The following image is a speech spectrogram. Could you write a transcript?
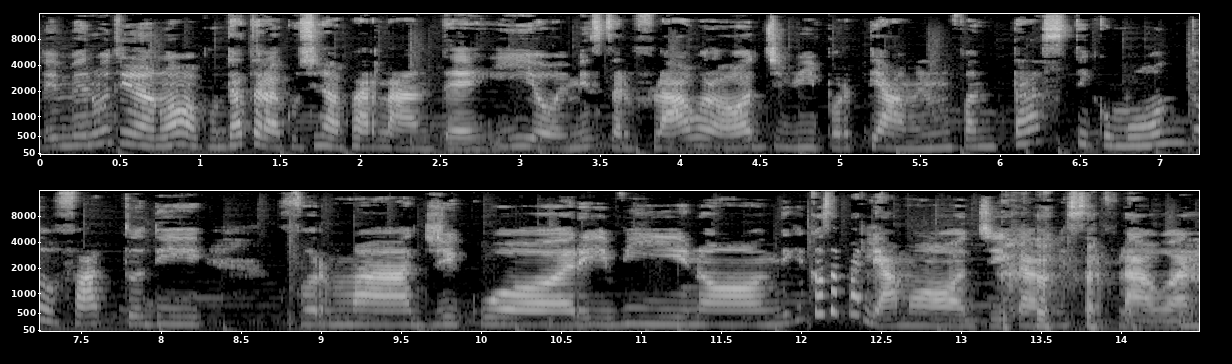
Benvenuti in una nuova puntata della cucina parlante. Io e Mr. Flower oggi vi portiamo in un fantastico mondo fatto di formaggi, cuori, vino. Di che cosa parliamo oggi, caro Mr. Flower?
